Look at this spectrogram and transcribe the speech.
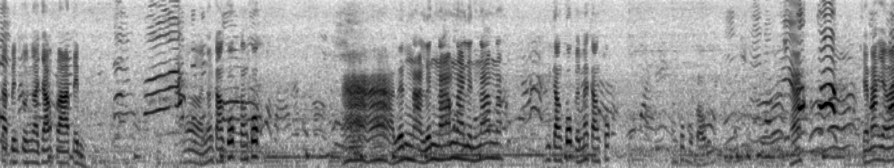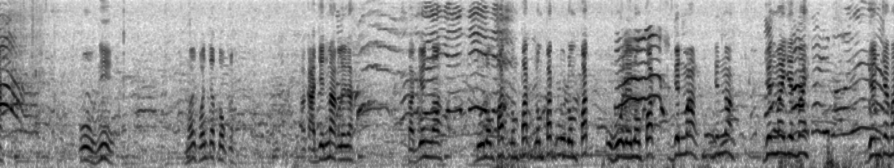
ถ้าเป็นตัวงาช้างปลาเต็มนั่นกางกกกางกกอ่าเล่นน้ำเล่นน้ำนะเล่นน้ำนะมีกางกกเห็นไหมกางกก กางกเขาฮะใช่ไหมใช่ไหมโอ้นี่เหมือนฝนจะตกเลยอากาศเย็นมากเลยนะอากาศเย็นเนาะดูลมพัดลมพัดลมพัดดูลมพัดโอ้โหเลยลมพัดเย็นมากเย็นนะเย็นไหมเย็นไหมเย็นใช่ไหม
